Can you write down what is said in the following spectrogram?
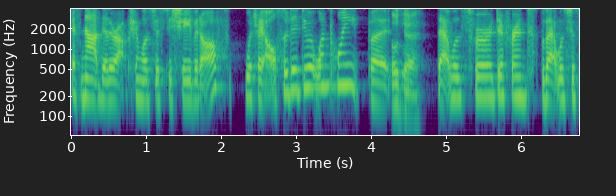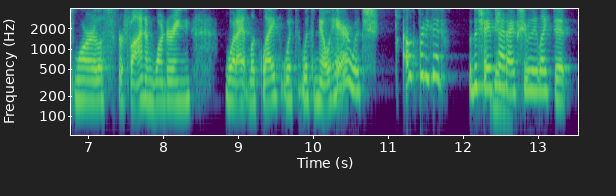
if not, the other option was just to shave it off, which I also did do at one point. But okay, that was for a difference. But that was just more or less for fun. I'm wondering what I look like with with no hair, which I look pretty good with a shaved yeah. head. I actually really liked it.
